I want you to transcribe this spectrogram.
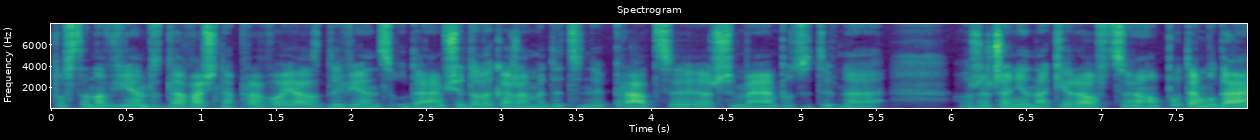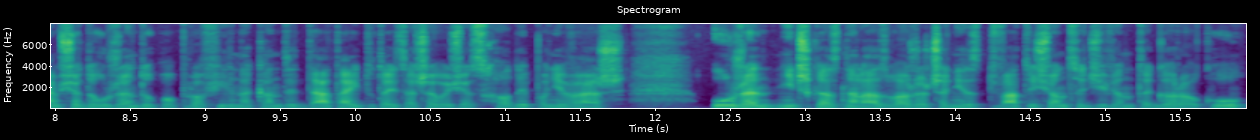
Postanowiłem zdawać na prawo jazdy, więc udałem się do lekarza medycyny pracy, otrzymałem pozytywne orzeczenie na kierowcę, potem udałem się do urzędu po profil na kandydata i tutaj zaczęły się schody, ponieważ urzędniczka znalazła orzeczenie z 2009 roku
